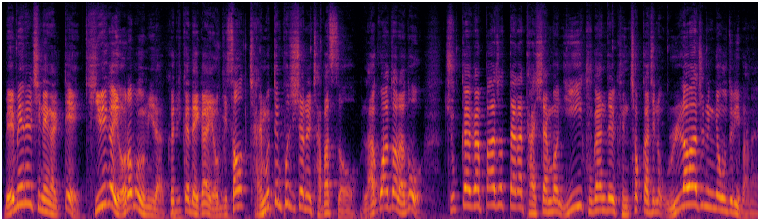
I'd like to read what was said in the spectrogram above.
매매를 진행할 때 기회가 여러 번 옵니다. 그러니까 내가 여기서 잘못된 포지션을 잡았어. 라고 하더라도 주가가 빠졌다가 다시 한번 이 구간들 근처까지는 올라와 주는 경우들이 많아요.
